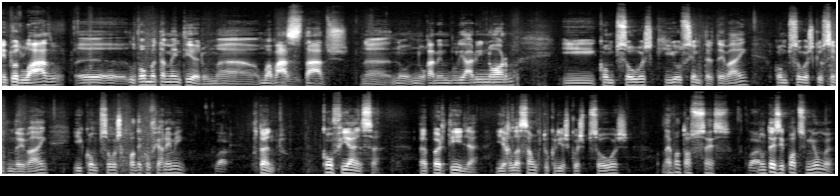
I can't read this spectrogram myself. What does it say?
em todo lado, uh, levou-me a também ter uma, uma base de dados na, no, no ramo imobiliário enorme e com pessoas que eu sempre tratei bem, com pessoas que eu sempre me dei bem e com pessoas que podem confiar em mim. Claro. Portanto, confiança, a partilha e a relação que tu crias com as pessoas levam-te ao sucesso. Claro. Não tens hipótese nenhuma.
